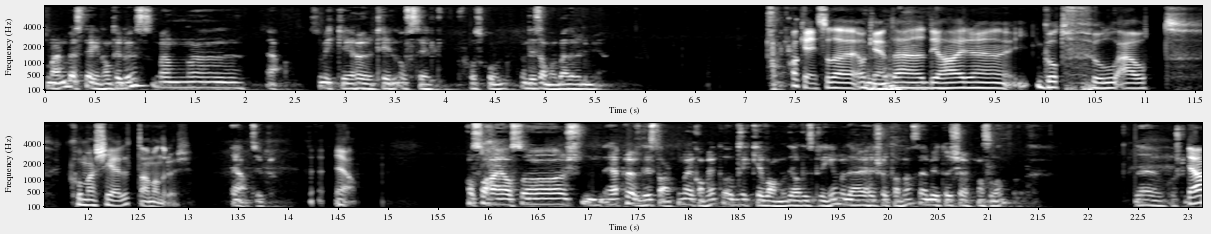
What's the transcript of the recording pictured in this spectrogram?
som er den beste England, tydeligvis. Men eh, ja, som ikke hører til offisielt på skolen. Men de samarbeider veldig mye. Ok, så det, okay, det, de har eh, gått full out kommersielt, da, med andre ord. Ja, typ. Ja. Og så har jeg også Jeg prøvde i starten når jeg kom hit å drikke vannet de hadde i springen, men det har jeg slutta med, så jeg begynte å kjøpe masse vann. Det er jo koselig. ja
